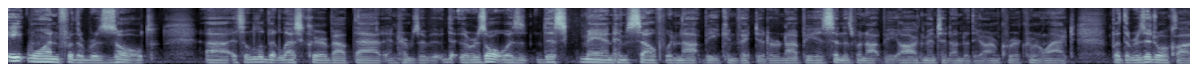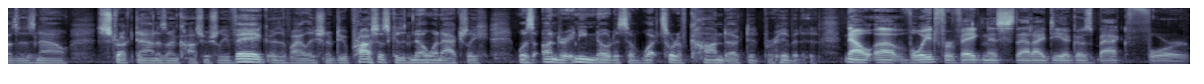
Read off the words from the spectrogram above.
eight one for the result. Uh, it's a little bit less clear about that in terms of the, the, result was this man himself would not be convicted or not be his sentence would not be augmented under the Armed Career Criminal Act, but the residual clause is now struck down as unconstitutionally vague as a violation of due process because no one actually was under any notice of what sort of conduct it prohibited. Now, uh, void for vagueness, that idea goes back for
